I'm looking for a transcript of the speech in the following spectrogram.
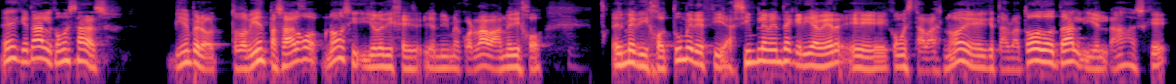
¿Eh? ¿Qué tal? ¿Cómo estás? Bien, pero ¿todo bien? ¿Pasa algo? No, sí, yo le dije, yo ni me acordaba, me dijo, él me dijo, tú me decías, simplemente quería ver eh, cómo estabas, ¿no? Eh, ¿Qué tal va todo, tal? Y él, ah, es que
